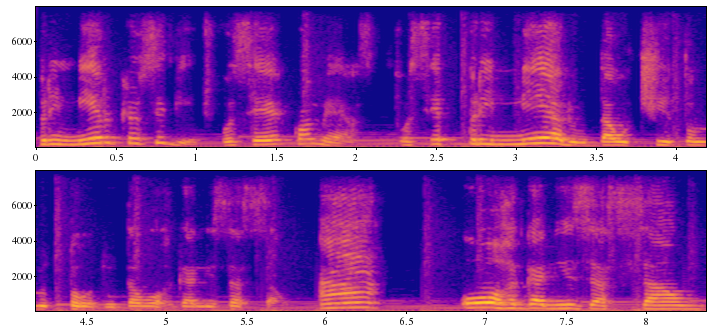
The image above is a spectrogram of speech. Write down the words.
primeiro que é o seguinte, você começa, você primeiro dá o título todo da organização. A Organização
